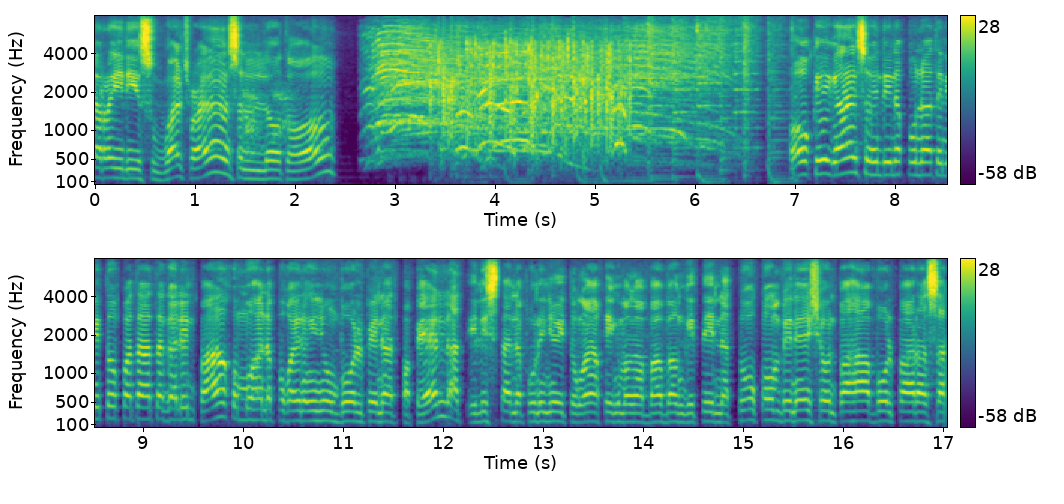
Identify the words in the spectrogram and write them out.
Tarilis Weltrans Lotto. Okay guys, so hindi na po natin ito patatagalin pa. Kumuha na po kayo ng inyong ballpen at papel at ilista na po ninyo itong aking mga babanggitin na two combination pahabol para sa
